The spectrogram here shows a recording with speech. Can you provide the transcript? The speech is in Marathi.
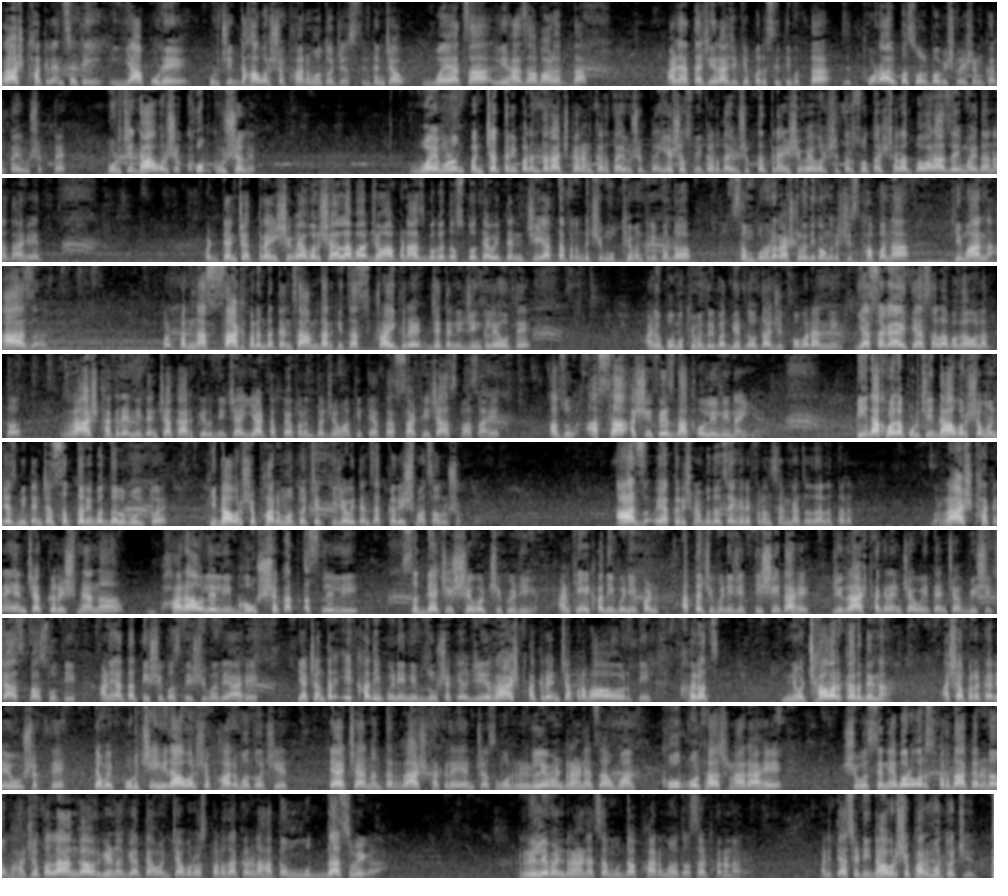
राज ठाकरेंसाठी यापुढे पुढची दहा वर्ष फार महत्वाची असतील. त्यांच्या वयाचा लिहाजा बाळगता आणि आताची राजकीय परिस्थिती बघता जे थोडं अल्पस्वल्प विश्लेषण करता येऊ शकतंय. पुढची दहा वर्ष खूप क्रुशल आहेत. वय म्हणून पंच्याहत्तरीपर्यंत राजकारण करता येऊ शकतं यशस्वी करता येऊ शकतं. त्र्याऐंशीव्या वर्षी तर स्वतः शरद पवार आजही मैदानात आहेत. पण त्यांच्या त्र्याऐंशीव्या वर्षाला जेव्हा आपण आज बघत असतो त्यावेळी त्यांची आतापर्यंतची मुख्यमंत्रीपदं संपूर्ण राष्ट्रवादी काँग्रेसची स्थापना किमान आज पन्नास साठ पर्यंत त्यांचा आमदारकीचा स्ट्राईक रेट जे त्यांनी जिंकले होते आणि उपमुख्यमंत्रीपद घेतलं होतं अजित पवारांनी या सगळ्या इतिहासाला बघावं लागतं. राज ठाकरेंनी त्यांच्या कारकिर्दीच्या या टप्प्यापर्यंत जेव्हा की ते आता साठीच्या आसपास आहेत अजून असा अशी फेस दाखवलेली नाही आहे ती दाखवायला पुढची दहा वर्ष म्हणजेच मी त्यांच्या सत्तरीबद्दल बोलतोय. ही दहा वर्ष फार महत्वाची आहेत की ज्यावेळी त्यांचा करिश्मा चालू शकतो. आज या करिश्म्याबद्दलचा एक रेफरन्स सांगायचा झाला तर राज ठाकरे यांच्या करिश्म्यानं भारावलेली भाऊ शकत असलेली सध्याची शेवटची पिढी आहे. आणखी एखादी पिढी पण आताची पिढी जी तिशीत आहे जी राज ठाकरेंच्या वेळी त्यांच्या विशीच्या आसपास होती आणि आता तिशी पस्तीशीमध्ये आहे याच्यानंतर एखादी पिढी निपजू शकेल जी राज ठाकरेंच्या प्रभावावरती खरंच न्योछावर कर देणार अशा प्रकारे होऊ शकते. त्यामुळे पुढची ही दहा वर्ष फार महत्वाची आहेत. त्याच्यानंतर राज ठाकरे यांच्यासमोर रिलेव्हंट राहण्याचं आव्हान खूप मोठं असणार आहे. शिवसेनेबरोबर स्पर्धा करणं भाजपला अंगावर घेणं किंवा त्यांच्याबरोबर स्पर्धा करणं हा तर मुद्दाच वेगळा. रिलेव्हंट राहण्याचा मुद्दा फार महत्त्वाचा ठरणार आहे. आणि त्यासाठी दहा वर्ष फार महत्वाची आहेत.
